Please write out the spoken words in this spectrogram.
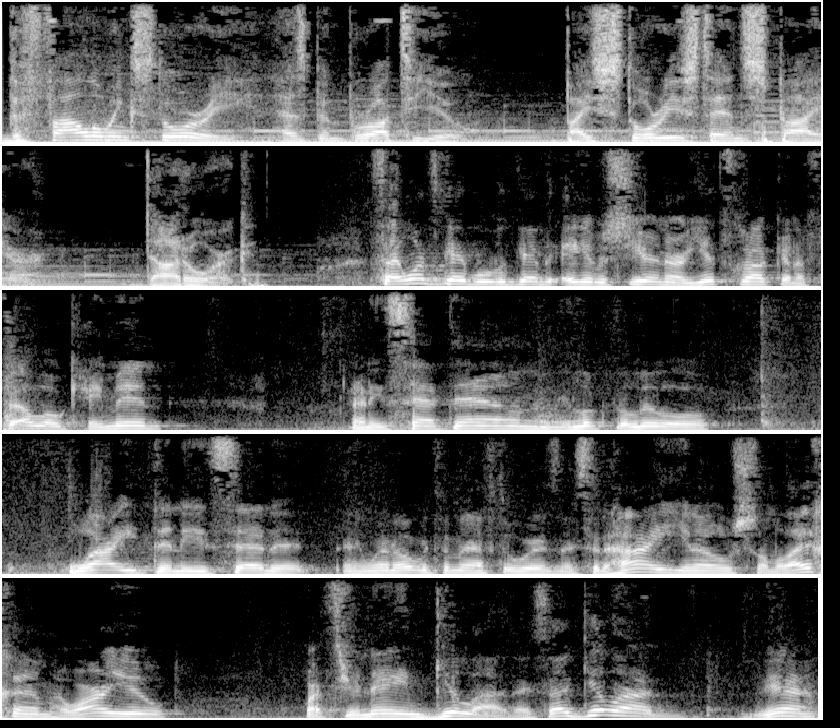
The following story has been brought to you by StoriesToInspire.org. So I once gave, gave, gave a shiur in our Yitzchak, and a fellow came in, and he sat down, and he looked a little white, and he said it, and he went over to me afterwards, and I said, "Hi, you know, Shalom Aleichem, how are you? What's your name? Gilad." I said, "Gilad, yeah."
